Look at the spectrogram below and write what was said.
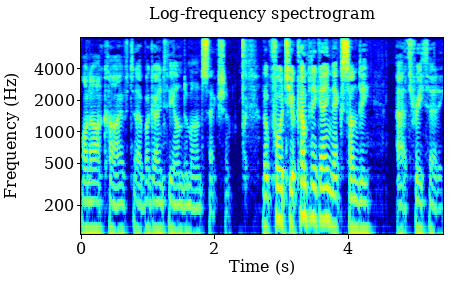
on archived uh, by going to the on demand section. Look forward to your company again next Sunday at 3:30.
